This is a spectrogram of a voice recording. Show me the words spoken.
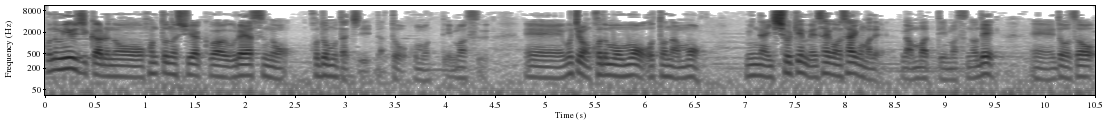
このミュージカルの本当の主役は浦安の子供たちだと思っています。えーもちろん子供も大人もみんな一生懸命最後の最後まで頑張っていますので、えーどうぞ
